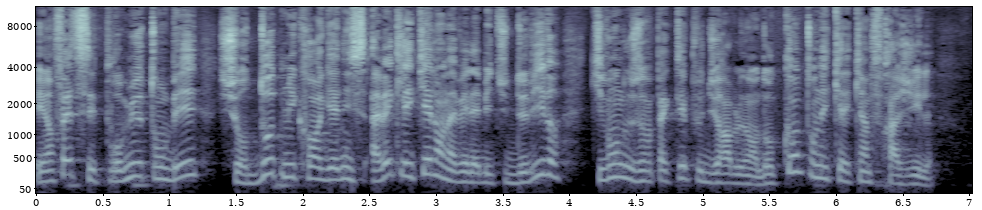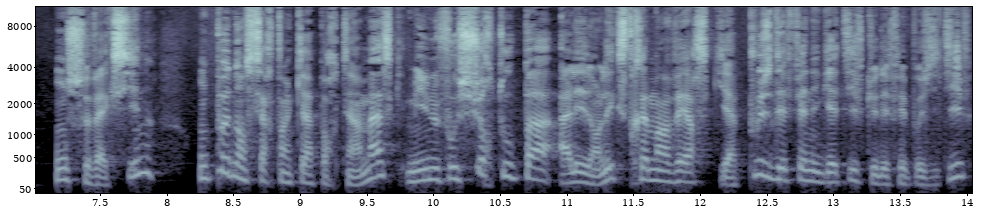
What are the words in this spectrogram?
Et en fait, c'est pour mieux tomber sur d'autres micro-organismes avec lesquels on avait l'habitude de vivre qui vont nous impacter plus durablement. Donc quand on est quelqu'un de fragile, on se vaccine. On peut dans certains cas porter un masque, mais il ne faut surtout pas aller dans l'extrême inverse qui a plus d'effets négatifs que d'effets positifs,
